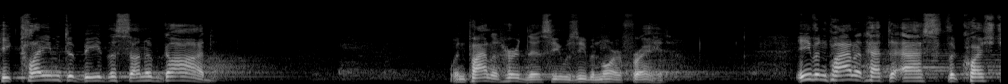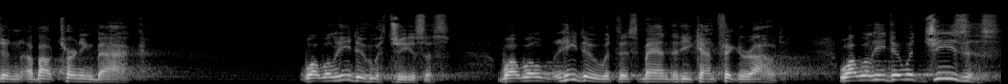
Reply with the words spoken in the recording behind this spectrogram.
he claimed to be the Son of God. When Pilate heard this, he was even more afraid. Even Pilate had to ask the question about turning back. What will he do with Jesus? What will he do with this man that he can't figure out? What will he do with Jesus?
